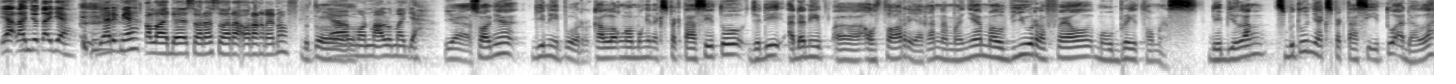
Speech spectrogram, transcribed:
Ya lanjut aja, biarin ya kalau ada suara-suara orang renov. Betul. Ya mohon maklum aja. ya, soalnya gini Pur, kalau ngomongin ekspektasi itu jadi ada nih eh, author ya kan namanya Malview Raphael Mowbray Thomas. Dia bilang sebetulnya ekspektasi itu adalah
